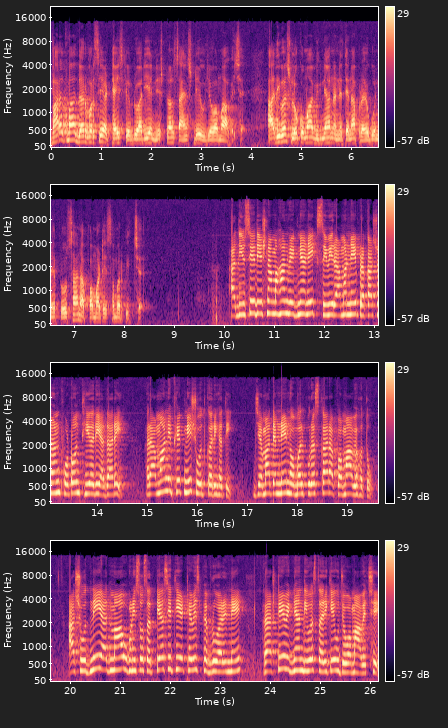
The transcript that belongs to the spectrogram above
ભારતમાં દર વર્ષે અઠ્યાવીસ ફેબ્રુઆરીએ નેશનલ સાયન્સ ડે ઉજવવામાં આવે છે. આ દિવસ લોકોમાં વિજ્ઞાન અને તેના પ્રયોગોને પ્રોત્સાહન આપવા માટે સમર્પિત છે. આ દિવસે દેશના મહાન વૈજ્ઞાનિક સીવી રામનને પ્રકાશન ફોટોન થિયરી આધારે રામન ઇફેક્ટની શોધ કરી હતી, જેમાં તેમને નોબેલ પુરસ્કાર આપવામાં આવ્યો હતો. આ શોધની યાદમાં ઓગણીસો સત્યાસીથી અઠ્યાવીસ ફેબ્રુઆરીને રાષ્ટ્રીય વિજ્ઞાન દિવસ તરીકે ઉજવવામાં આવે છે.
